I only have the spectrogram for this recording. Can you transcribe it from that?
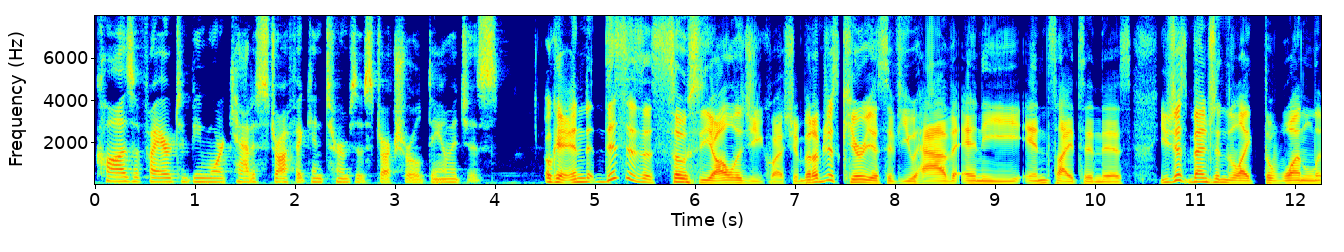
cause a fire to be more catastrophic in terms of structural damages. Okay, and this is a sociology question, but I'm just curious if you have any insights in this. You just mentioned like the one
